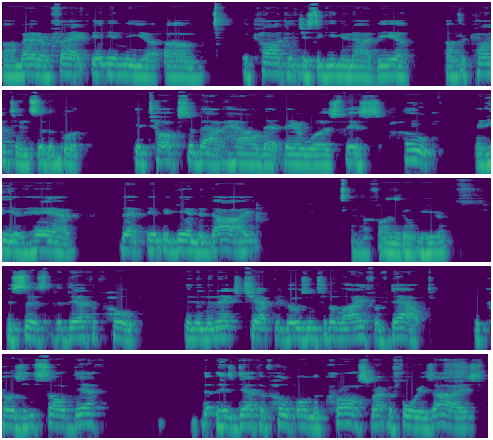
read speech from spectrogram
uh, matter of fact, in, in the uh, um, the content, just to give you an idea of the contents of the book, it talks about how that there was this hope that he had had that it began to die. And I'll find it over here. It says the death of hope. And then the next chapter goes into the life of doubt because he saw death, his death of hope on the cross right before his eyes.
